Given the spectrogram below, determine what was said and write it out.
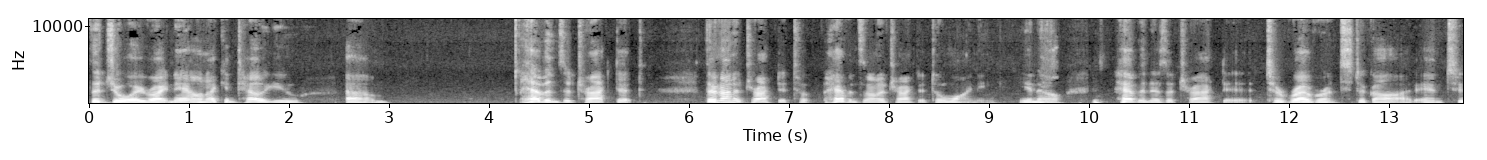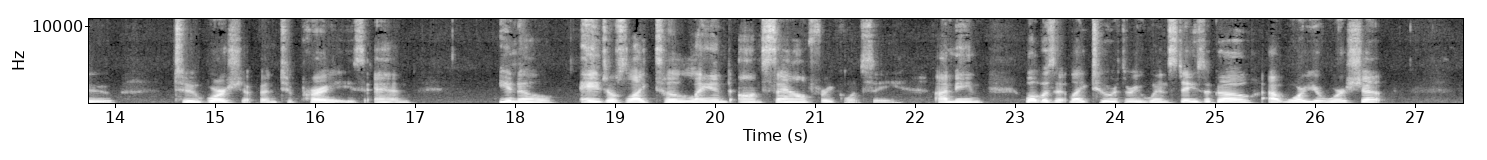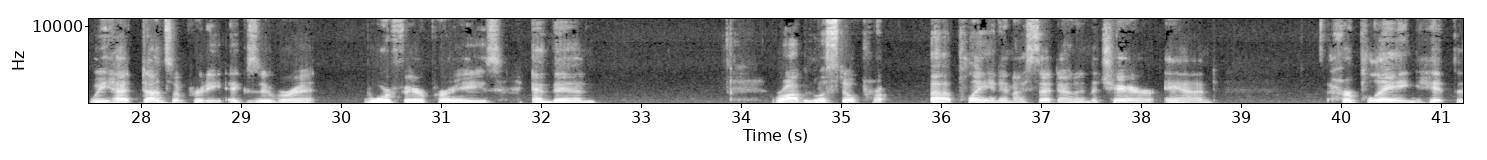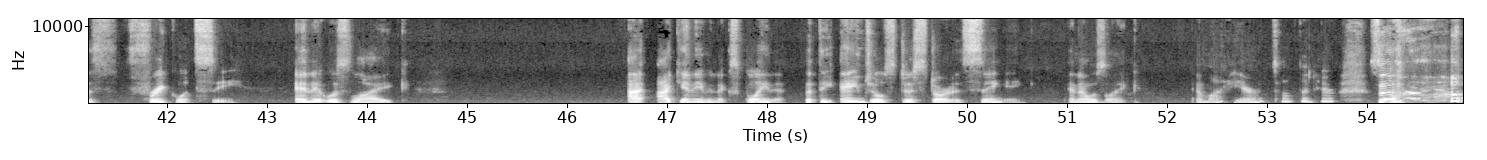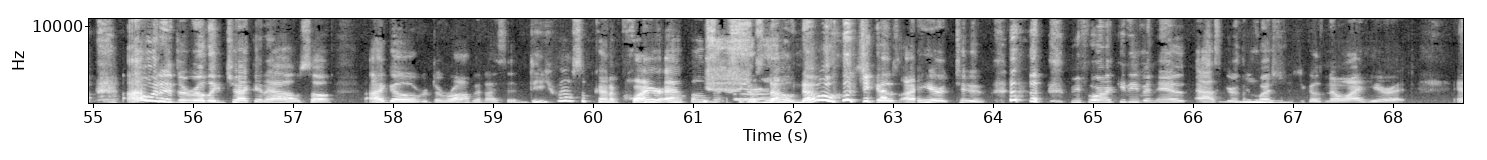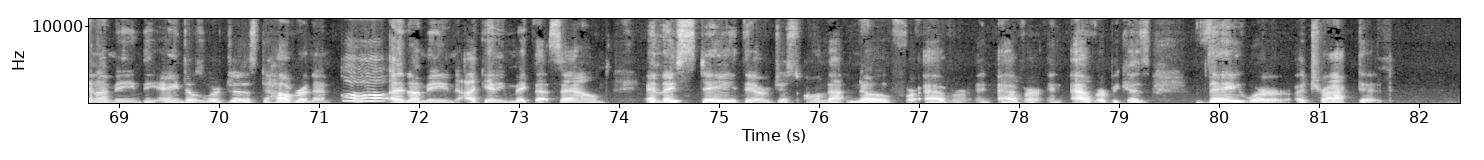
the joy right now. And I can tell you, um, heaven's attracted. They're not attracted to, heaven's not attracted to whining you know heaven is attracted to reverence to god and to to worship and to praise and you know angels like to land on sound frequency I mean, what was it like two or three Wednesdays ago at Warrior Worship? We had done some pretty exuberant warfare praise, and then Robin was still pro- uh, playing, and I sat down in the chair, and her playing hit this frequency, and it was like I I can't even explain it, but the angels just started singing, and I was like, "Am I hearing something here?" So I wanted to really check it out, so. I go over to Robin. I said, "Do you have some kind of choir app on that?" She goes, "No, no." She goes, "I hear it too." Before I could even ask her the mm. question, she goes, "No, I hear it." And I mean, the angels were just hovering and oh, and I mean, I can't even make that sound. And they stayed there just on that note forever and ever and ever because they were attracted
